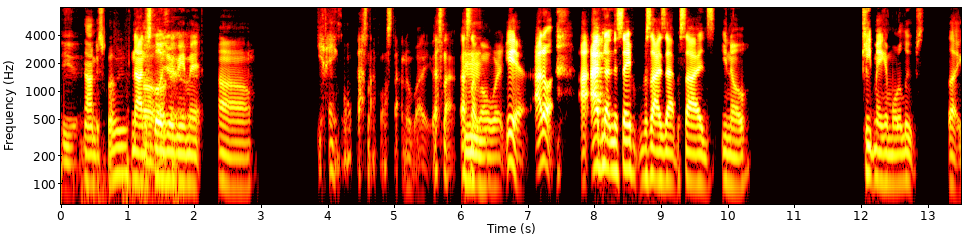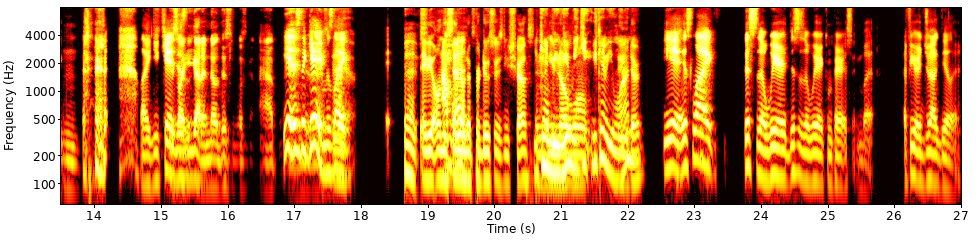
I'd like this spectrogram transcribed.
NDA? Non disclosure. non-disclosure okay, agreement. Um, yeah, that ain't going that's not gonna stop nobody. That's not that's not Mm. gonna work. Yeah, I don't. I, I have nothing to say besides that. Besides, you know, keep making more loops. Like, Mm. like you can't It's just. like you got to know this is what's gonna happen. Yeah, it's the You know, game. It's like- Facts. Maybe only I'm send on the producers you trust. you can't be you know you, you can't be do you one. dirt. yeah, it's like this is a weird. This is a weird comparison, but if you're a drug dealer,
